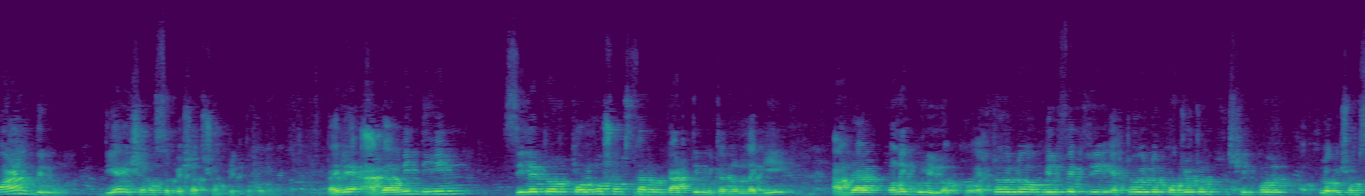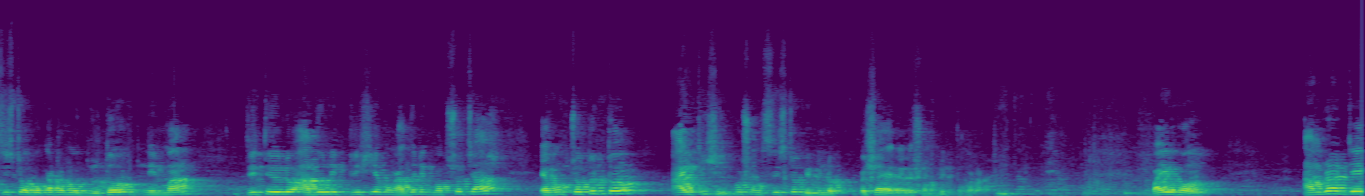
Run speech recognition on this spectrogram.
ফান্ড দিব দিয়ে এই সমস্ত পেশাত সম্পৃক্ত করব তাইলে আগামী দিন সিলেটর কর্মসংস্থানের ঘাটতি মেটানোর লাগি আমরা অনেকগুলি লক্ষ্য। একটা হইল মিল ফ্যাক্টরি একটা হইল পর্যটন শিল্পর লগে সংশ্লিষ্ট অবকাঠামো দ্রুত নির্মাণ তৃতীয় হলো আধুনিক কৃষি এবং আধুনিক মৎস্য চাষ এবং চতুর্থ আইটি শিল্প সংশ্লিষ্ট বিভিন্ন পেশায় এরা সম্পৃক্ত করা। বায়ু হল, আমরা যে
